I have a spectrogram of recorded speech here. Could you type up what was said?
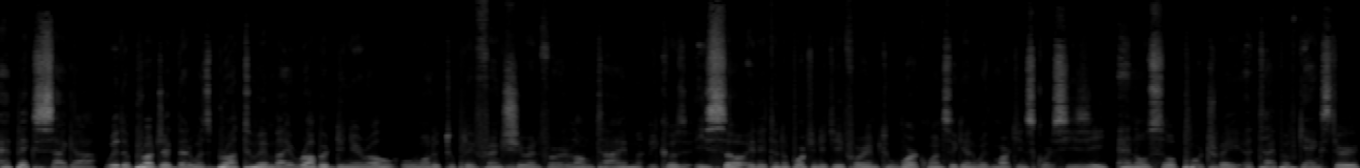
epic saga with a project that was brought to him by Robert De Niro, who wanted to play Frank Sheeran for a long time because he saw in it an opportunity for him to work once again with Martin Scorsese and also portray a type of gangster,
